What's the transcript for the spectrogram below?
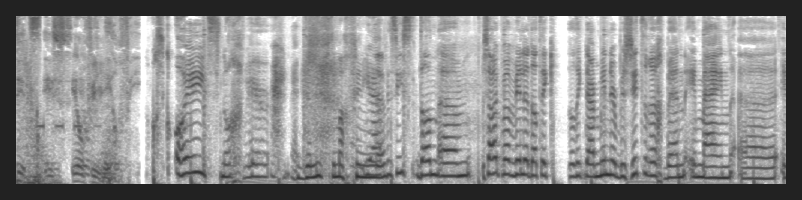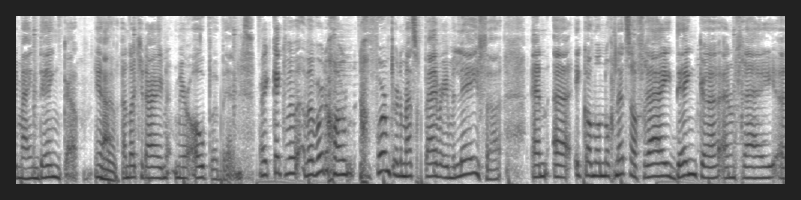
Dit is Ilfie. Ilfie. Als ik ooit nog weer nee. de liefde mag vinden. Ja, precies. Dan ehm, zou ik wel willen dat ik, dat ik daar minder bezitterig ben in mijn, eh, in mijn denken. Ja, Ja. En dat je daar meer open bent. Maar kijk, we, we worden gewoon gevormd door de maatschappij waarin we leven. En eh, ik kan dan nog net zo vrij denken en vrij eh,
